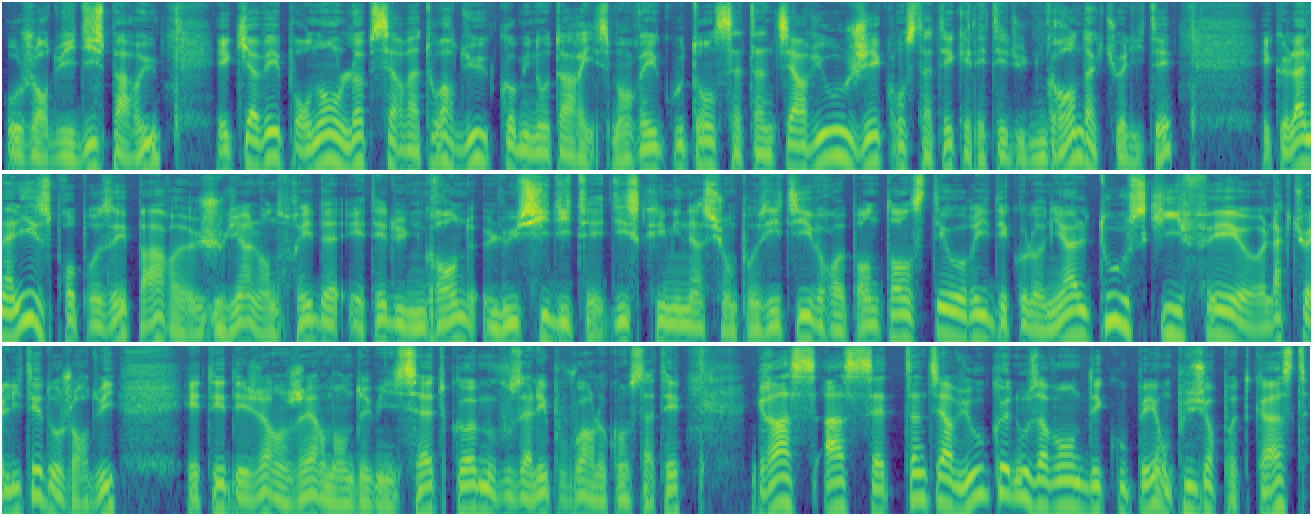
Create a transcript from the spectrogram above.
aujourd'hui disparu, et qui avait pour nom l'Observatoire du communautarisme. En réécoutant cette interview, j'ai constaté qu'elle était d'une grande actualité et que l'analyse proposée par euh, Julien Landfried était d'une grande lucidité. Discrimination positive, repentance, théorie décoloniale, tout ce qui fait euh, l'actualité d'aujourd'hui était déjà en germe en 2007, comme vous allez pouvoir le constater grâce à cette interview que nous avons découpée en plusieurs podcasts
